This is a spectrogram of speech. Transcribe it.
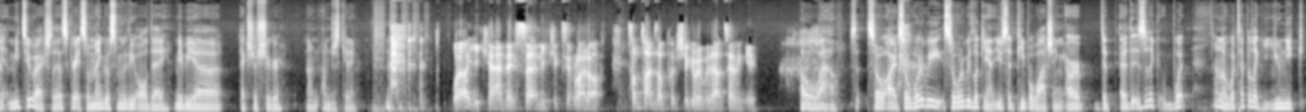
Yeah, me too, actually. That's great. So mango smoothie all day, maybe uh extra sugar. I'm I'm just kidding. well, you can. It certainly kicks it right off. Sometimes I'll put sugar in without telling you. Oh wow! So, so all right. So what are we? So what are we looking at? You said people watching. Are, is it like what? I don't know. What type of like unique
